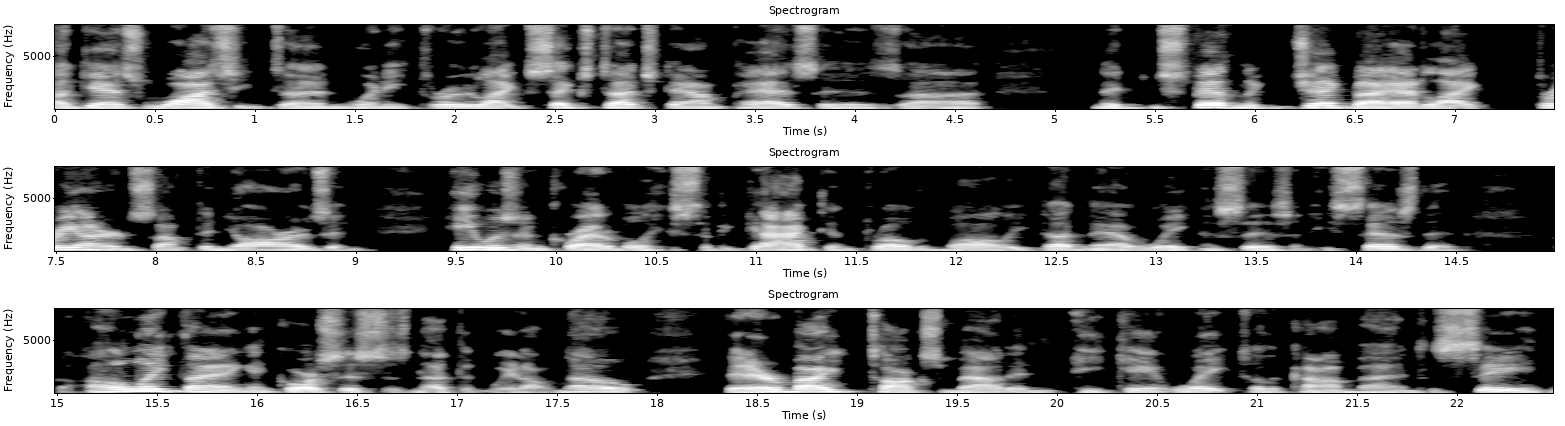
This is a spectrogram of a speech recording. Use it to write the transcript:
against Washington when he threw like six touchdown passes. Uh, Smith Njigba had like 300 something yards and he was incredible. He said the guy can throw the ball. He doesn't have weaknesses. And he says that the only thing, and of course, this is nothing we don't know, that everybody talks about, and he can't wait till the combine to see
